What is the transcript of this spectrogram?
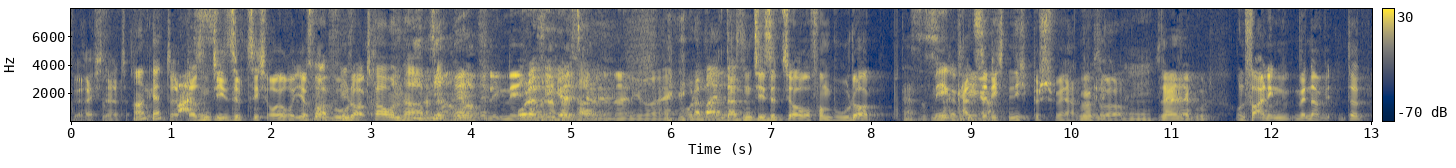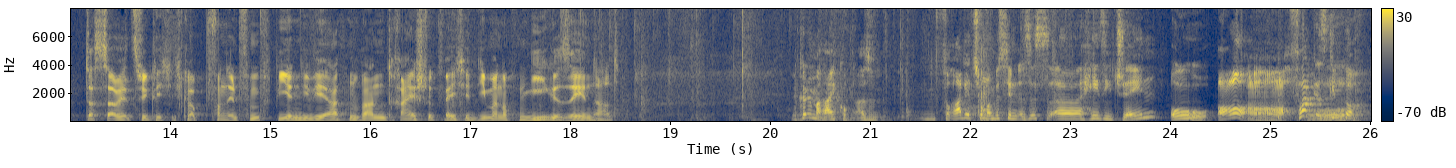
gerechnet. Okay. Und, äh, da sind die 70 Euro hier vom Budok. Vertrauen haben. Ne? Urlaub fliegen, nee, Oder viel Geld haben. Lieber. Oder beide. Da sind die 70 Euro vom Budok. Das ist Mega Kannst mega. du dich nicht beschweren. Wirklich. Also, Sehr, sehr gut. Und vor allen Dingen, wenn da, da das da jetzt wirklich, ich glaube, von den fünf Bieren, die wir hatten, waren drei Stück welche, die man noch nie gesehen hat. Wir können mal reingucken. Also, ich verrate jetzt schon mal ein bisschen. Es ist äh, Hazy Jane. Oh, oh, fuck, es gibt noch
